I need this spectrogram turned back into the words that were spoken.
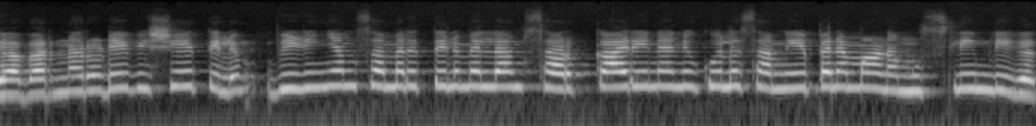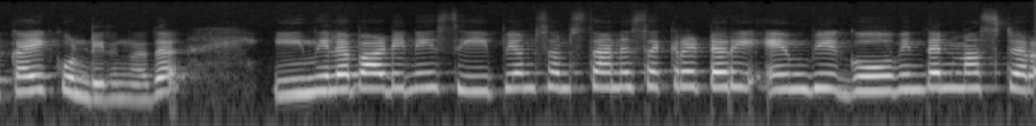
ഗവർണറുടെ വിഷയത്തിലും വിഴിഞ്ഞം സമരത്തിലുമെല്ലാം സർക്കാരിന് അനുകൂല സമീപനമാണ് മുസ്ലിം ലീഗ് കൈക്കൊണ്ടിരുന്നത്. ഈ നിലപാടിനെ സി പി എം സംസ്ഥാന secretary M V Govindan master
